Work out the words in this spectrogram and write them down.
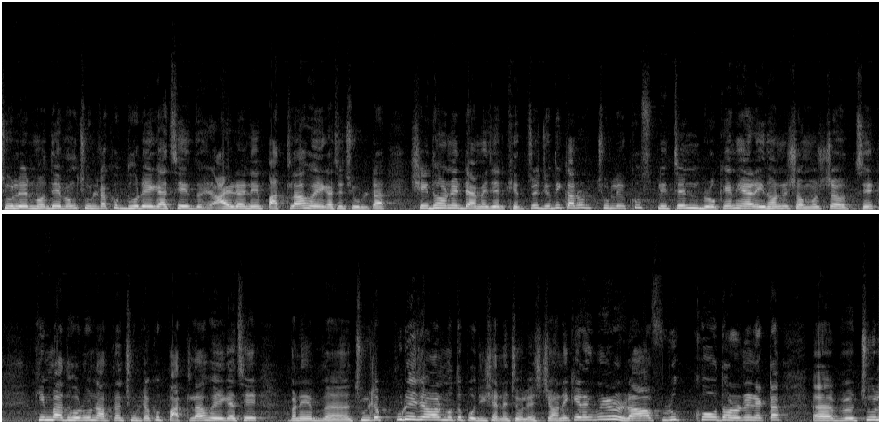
চুলের মধ্যে এবং চুলটা খুব ধরে গেছে আয়রনে পাতলা হয়ে গেছে চুলটা, সেই ধরনের ড্যামেজের ক্ষেত্রে যদি কারোর চুলে খুব স্প্লিটেন ব্রোকেন হেয়ার এই ধরনের সমস্যা হচ্ছে কিংবা ধরুন আপনার চুলটা খুব পাতলা হয়ে গেছে মানে চুলটা পুড়ে যাওয়ার মতো পজিশনে চলে এসছে। অনেকের রাফ রুক্ষ ধরনের একটা চুল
